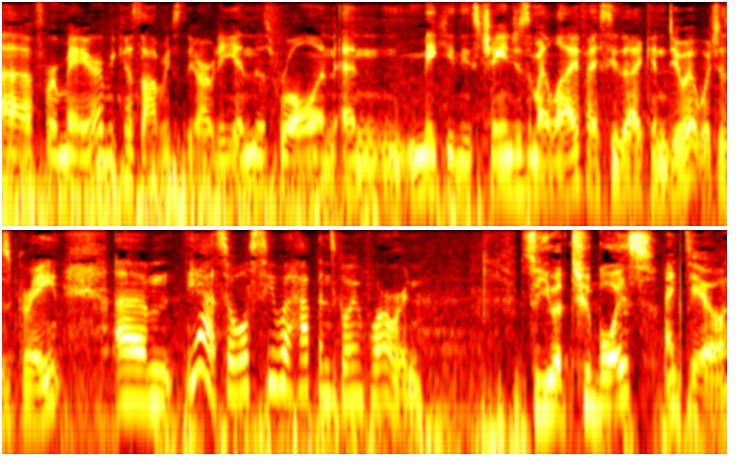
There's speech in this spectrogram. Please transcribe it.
uh, for mayor because obviously already in this role and, and making these changes in my life, I see that I can do it, which is great. Um, yeah, so we'll see what happens going forward. So you have two boys. I do.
